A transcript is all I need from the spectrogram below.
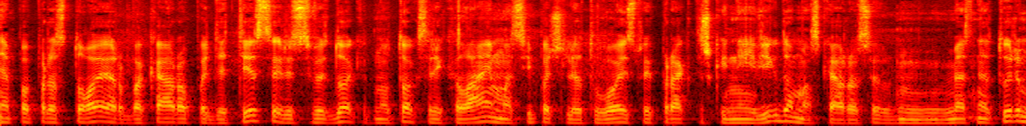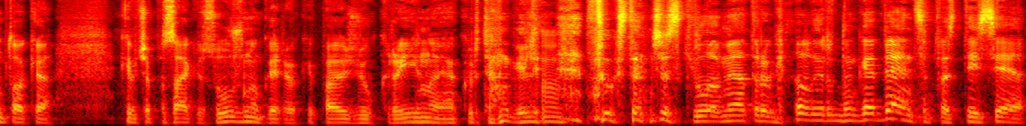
nepaprastoji arba karo padėtis. Ir įsivaizduokit, nu toks reikalavimas, ypač Lietuvoje, jis tai praktiškai neįvykdomas karos. Mes neturim tokio, kaip čia pasakius, užnugario, kaip pavyzdžiui Ukrainoje, kur ten gali tūkstančius kilometrų gal ir nugabensi pas teisėją.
